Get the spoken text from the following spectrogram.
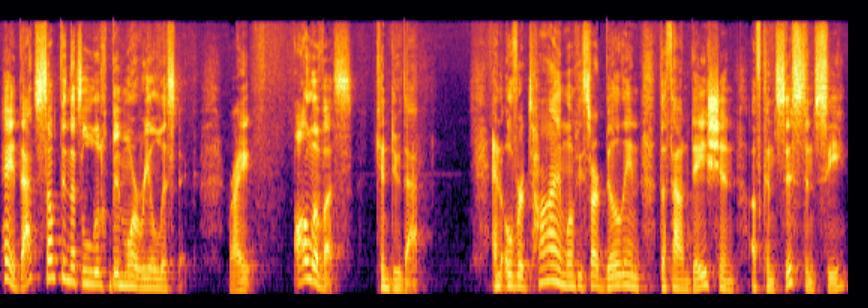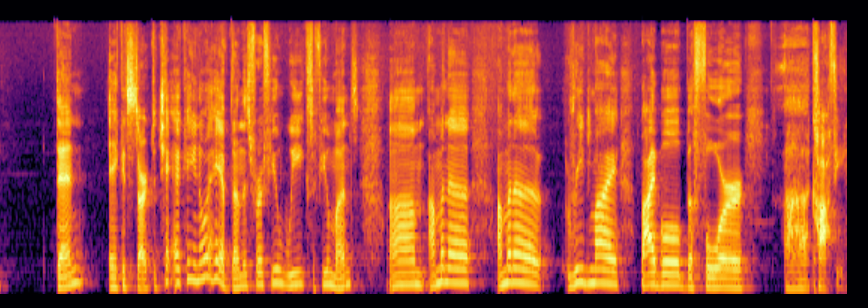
hey, that's something that's a little bit more realistic, right? All of us can do that. And over time, once we start building the foundation of consistency, then it could start to change. Okay, you know what? Hey, I've done this for a few weeks, a few months. Um, I'm gonna I'm gonna read my Bible before uh, coffee.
